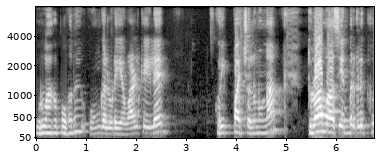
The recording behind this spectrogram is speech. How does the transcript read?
உருவாக போகுது. உங்களுடைய வாழ்க்கையில குறிப்பா சொல்லணும்னா துலாம் ராசி என்பர்களுக்கு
